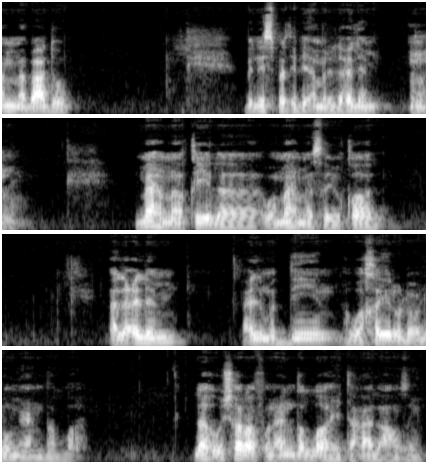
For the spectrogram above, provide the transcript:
أما بعد بالنسبة لأمر العلم مهما قيل ومهما سيقال العلم علم الدين هو خير العلوم عند الله. له شرف عند الله تعالى عظيم.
